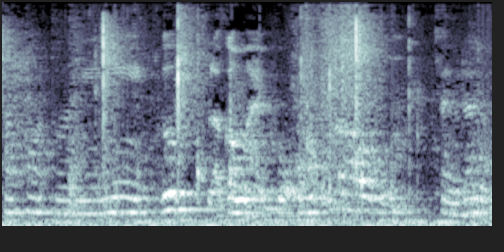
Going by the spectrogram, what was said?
ซัพพอตตัวนี้นี่อึ๊บแล้วก็หมายผูกขอาใส่ไม่ได้หรอ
